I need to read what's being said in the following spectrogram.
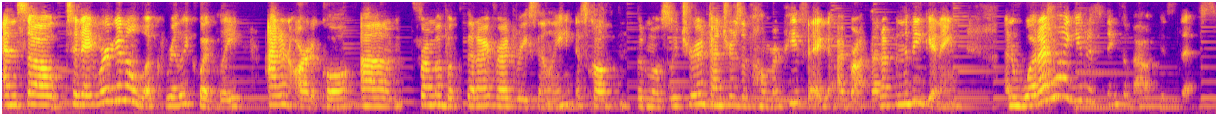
And so today we're going to look really quickly at an article um, from a book that I've read recently. It's called The Mostly True Adventures of Homer P. Figg. I brought that up in the beginning. And what I want you to think about is this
